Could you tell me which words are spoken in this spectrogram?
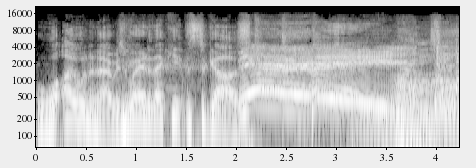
What I want to know is where do they keep the cigars? Yay! Random,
